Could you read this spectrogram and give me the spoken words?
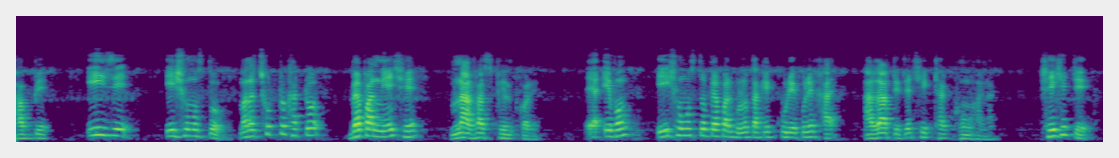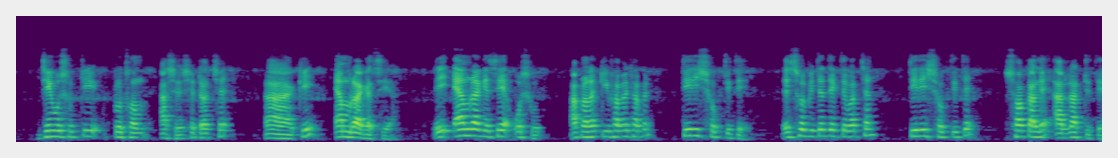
ভাববে? এই যে এই সমস্ত মানে ছোট্টখাট্ট ব্যাপার নিয়ে সে নার্ভাস ফিল করে। এবং এই সমস্ত ব্যাপারগুলো তাকে কুড়ে কুড়ে খায় আর রাত্রিতে ঠিকঠাক ঘুম হয় না। সেই ক্ষেত্রে যে ওষুধটি প্রথম আসে সেটা হচ্ছে কি? অ্যামরাগাসিয়া। এই অ্যামরাগেসিয়া ওষুধ আপনারা কীভাবে খাবেন? তিরিশ শক্তিতে। এই ছবিতে দেখতে পাচ্ছেন, তিরিশ শক্তিতে সকালে আর রাত্রিতে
